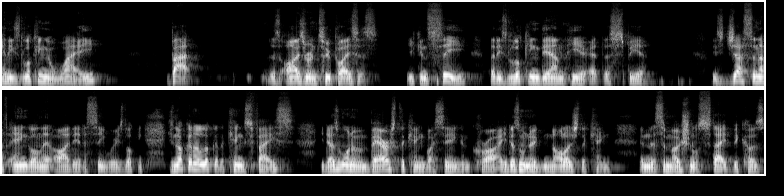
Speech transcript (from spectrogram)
and he's looking away, but his eyes are in two places. You can see that he's looking down here at this spear. There's just enough angle in that eye there to see where he's looking. He's not going to look at the king's face. He doesn't want to embarrass the king by seeing him cry. He doesn't want to acknowledge the king in this emotional state because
